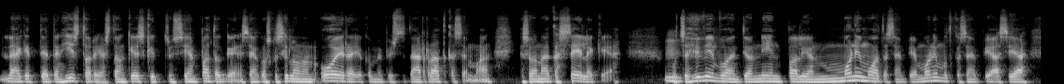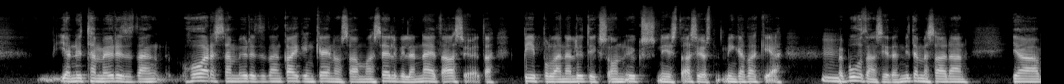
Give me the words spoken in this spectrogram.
lääketieteen historiasta on keskittynyt siihen patogeeniseen, koska silloin on oire, joka me pystytään ratkaisemaan, ja se on aika selkeä. Mm. Mutta se hyvinvointi on niin paljon monimuotoisempi ja monimutkaisempi asia, ja nythän me yritetään, HR me yritetään kaikin keinon saamaan selville näitä asioita. People Analytics on yksi niistä asioista, minkä takia mm. me puhutaan siitä, että miten me saadaan, ja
